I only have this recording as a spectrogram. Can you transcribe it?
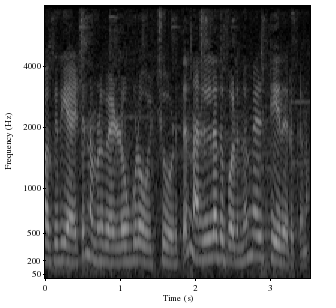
പകുതിയായിട്ട് നമ്മൾ വെള്ളവും കൂടെ ഒഴിച്ചു കൊടുത്ത് നല്ലതുപോലെ ഒന്ന് മെൽറ്റ് ചെയ്തെടുക്കണം.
